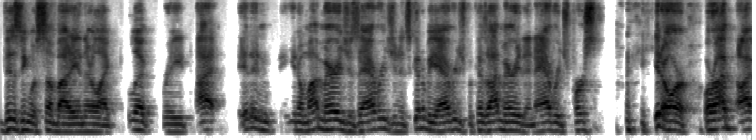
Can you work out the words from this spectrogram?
visiting with somebody and they're like, look, Reed, I, it didn't, you know, my marriage is average and it's going to be average because I married an average person, you know, or, or I, I,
